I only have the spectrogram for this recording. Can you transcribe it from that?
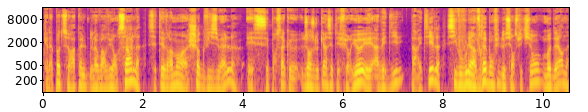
qu'Alapod se rappelle de l'avoir vu en salle, c'était vraiment un choc visuel. Et c'est pour ça que George Lucas était furieux et avait dit, paraît-il, si vous voulez un vrai bon film de science-fiction moderne,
